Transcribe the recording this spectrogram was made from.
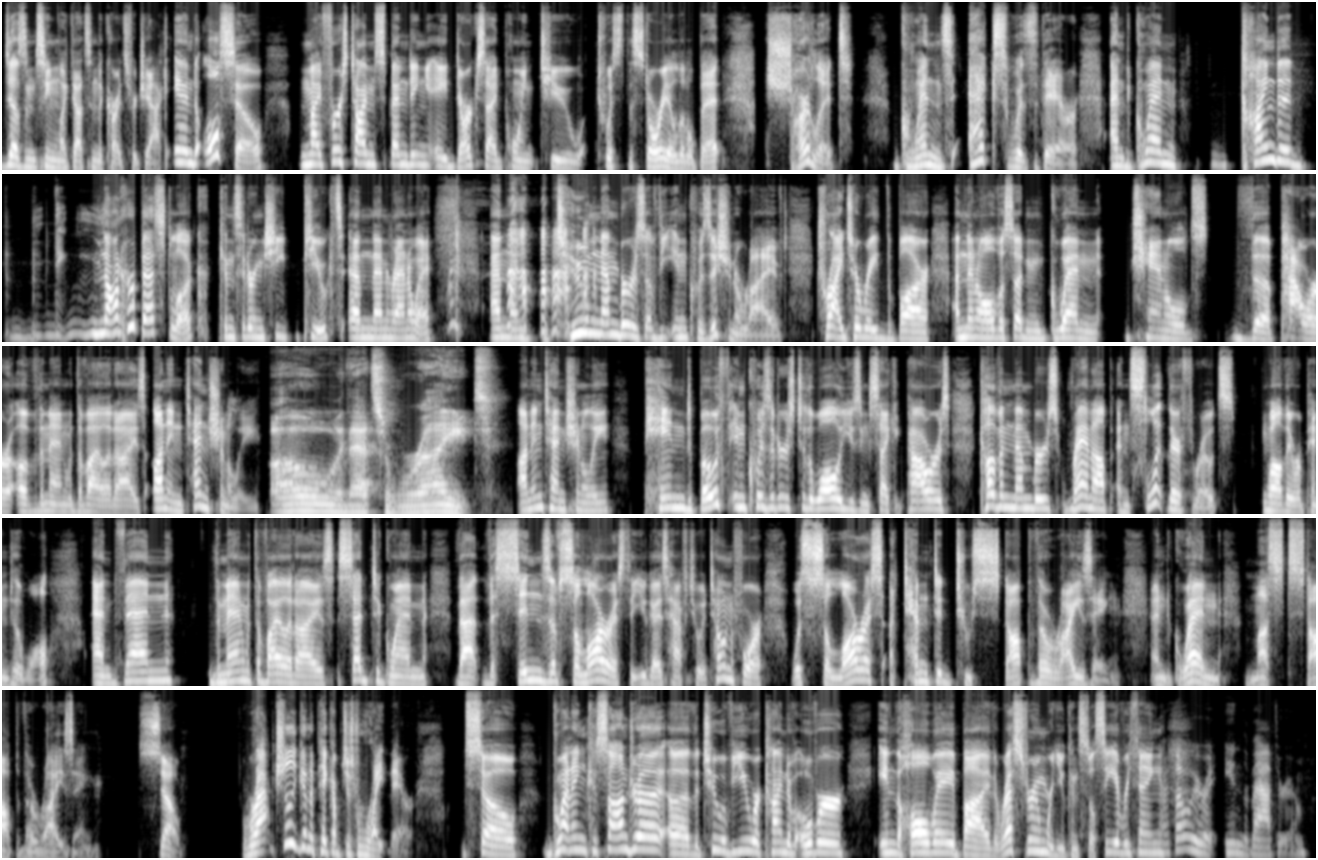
doesn't seem like that's in the cards for Jack. And also, my first time spending a dark side point to twist the story a little bit, Charlotte, Gwen's ex, was there. And Gwen kind of not her best look, considering she puked and then ran away. And then two members of the Inquisition arrived, tried to raid the bar, and then all of a sudden, Gwen channeled the power of the man with the violet eyes unintentionally. Oh, that's right. Unintentionally, pinned both Inquisitors to the wall using psychic powers. Coven members ran up and slit their throats while they were pinned to the wall. And then the man with the violet eyes said to Gwen that the sins of Solaris that you guys have to atone for was Solaris attempted to stop the rising, and Gwen must stop the rising. So, we're actually going to pick up just right there. So, Gwen and Cassandra, uh, the two of you are kind of over in the hallway by the restroom where you can still see everything. I thought we were in the bathroom.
